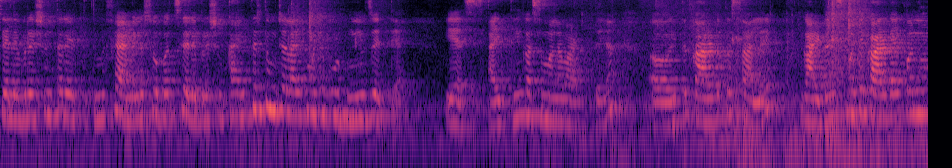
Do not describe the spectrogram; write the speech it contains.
सेलिब्रेशन तर येते. तुम्ही फॅमिलीसोबत सेलिब्रेशन काहीतरी तुमच्या लाईफमध्ये गुड न्यूज येते. येस आय थिंक असं मला वाटतं आहे इथं कार्ड तसं आलं आहे गायडन्समध्ये कार्ड आहे पण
